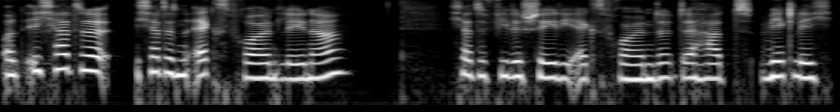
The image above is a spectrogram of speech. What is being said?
Und ich hatte, ich hatte einen Ex-Freund, Lena, Ich hatte viele shady Ex-Freunde. Der hat wirklich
